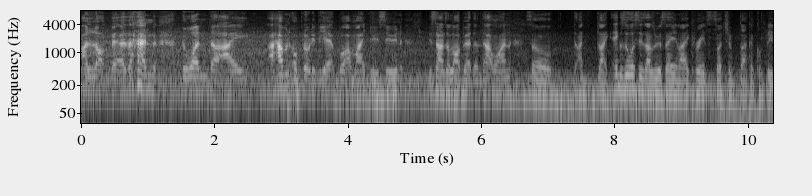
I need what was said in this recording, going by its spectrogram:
a lot better than the one that I I haven't uploaded yet, but I might do soon. It sounds a lot better than that one. So I, like exhaust is as we were saying like creates such a like a completely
